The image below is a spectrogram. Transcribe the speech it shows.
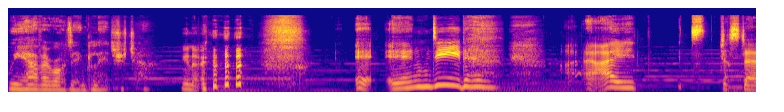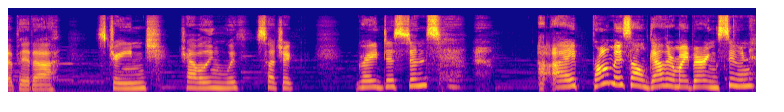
We have erotic literature. you know. I- indeed. I, I. It's just a bit, uh, strange traveling with such a great distance. I, I promise I'll gather my bearings soon.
